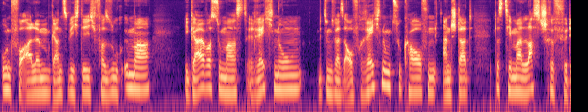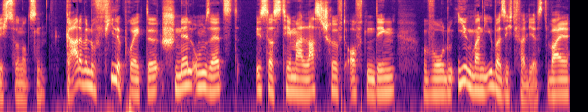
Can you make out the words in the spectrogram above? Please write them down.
und vor allem, ganz wichtig, versuch immer, egal was du machst, Rechnung beziehungsweise auf Rechnung zu kaufen, anstatt das Thema Lastschrift für dich zu nutzen. Gerade wenn du viele Projekte schnell umsetzt, ist das Thema Lastschrift oft ein Ding, wo du irgendwann die Übersicht verlierst, weil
